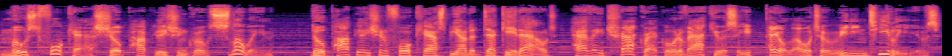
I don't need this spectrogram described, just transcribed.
Most forecasts show population growth slowing, though population forecasts beyond a decade out have a track record of accuracy parallel to reading tea leaves.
